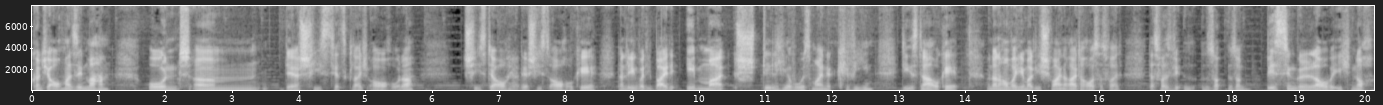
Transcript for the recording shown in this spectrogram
Könnte ja auch mal Sinn machen. Und ähm, der schießt jetzt gleich auch, oder? Schießt der auch? Ja, der schießt auch. Okay, dann legen wir die beide eben mal still hier. Wo ist meine Queen? Die ist da, okay. Und dann hauen wir hier mal die Schweinereiter raus. Das war, das war so, so ein bisschen, glaube ich, noch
